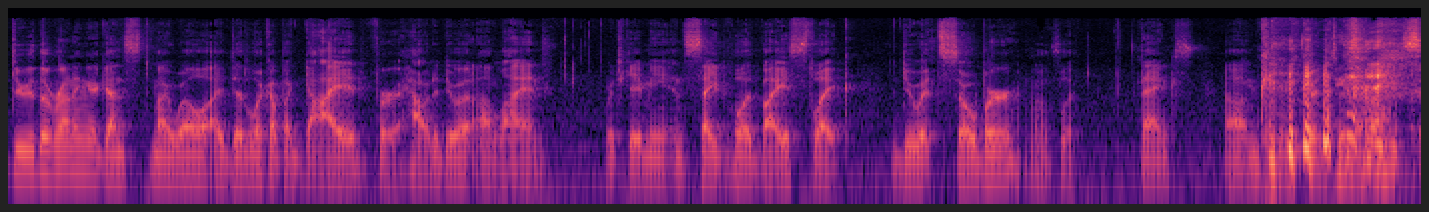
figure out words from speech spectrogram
do the running against my will, I did look up a guide for how to do it online, which gave me insightful advice like do it sober. And I was like, thanks. Um, good to know. Thanks.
